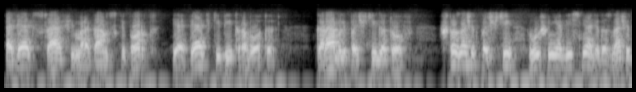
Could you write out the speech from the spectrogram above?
Опять Сафи, Марокканский порт, и опять кипит работа. Корабль почти готов. Что значит «почти» лучше не объяснять, это значит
